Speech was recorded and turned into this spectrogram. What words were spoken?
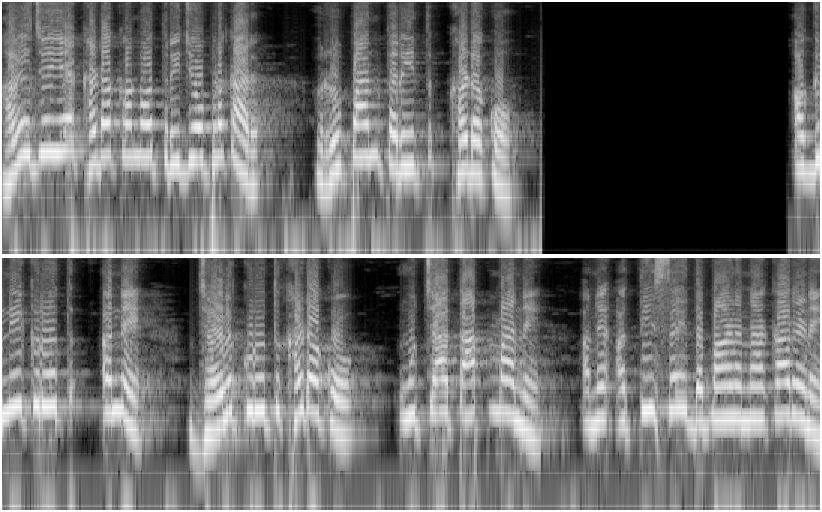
હવે જોઈએ ખડકોનો ત્રીજો પ્રકાર, રૂપાંતરિત ખડકો. અગ્નિકૃત અને જળકૃત ખડકો ઊંચા તાપમાને અને અતિશય દબાણના કારણે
